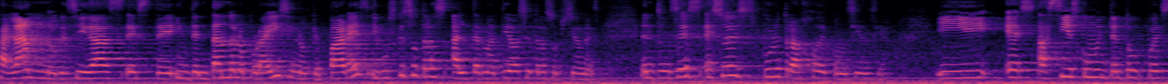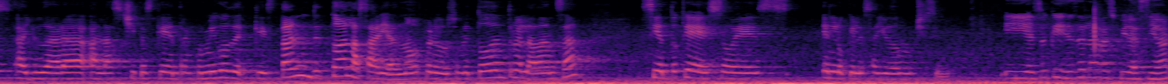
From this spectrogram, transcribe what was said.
jalando, que sigas este, intentándolo por ahí, sino que pares y busques otras alternativas y otras opciones. Entonces, eso es puro trabajo de conciencia. Y es, así es como intento pues ayudar a, a las chicas que entran conmigo, de, que están de todas las áreas, ¿no? Pero sobre todo dentro de la danza, siento que eso es en lo que les ayuda muchísimo. Y eso que dices de la respiración,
